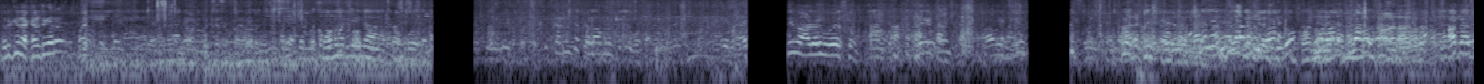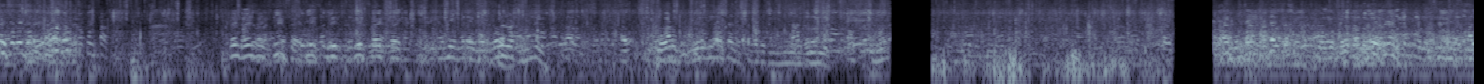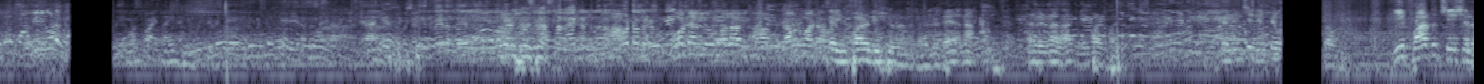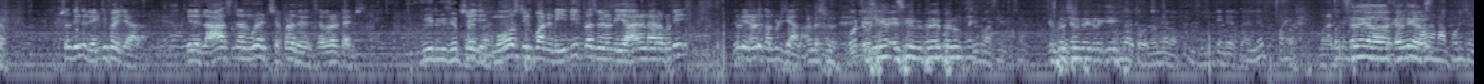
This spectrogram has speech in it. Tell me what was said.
దొరికిందా కరెక్ట్ గారు? ఆడవరకు పోయేస్తాం. రండి రండి రండి please sir please please please side side ground water important issue అంటే విన్నారా? ఇంపార్టెంట్ పాయింట్ ఇక్కడ నుంచి నింపి ఈ ఫాల్ట్ చేసినారు సో దీన్ని రెక్టిఫై చేయాలి? ఇది లాస్ట్ టైం కూడా నేను చెప్పడం జరిగింది సెవెరల్ టైమ్స్ వీరికి సో ఇది మోస్ట్ ఇంపార్టెంట్ ఇది ప్లస్ ఈ ఆర్ అండ్ ఆర్ ఒకటి ఇది రెండు కంప్లీట్ చేయాలి?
